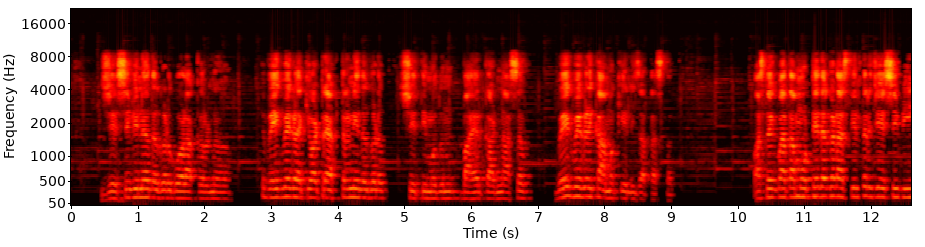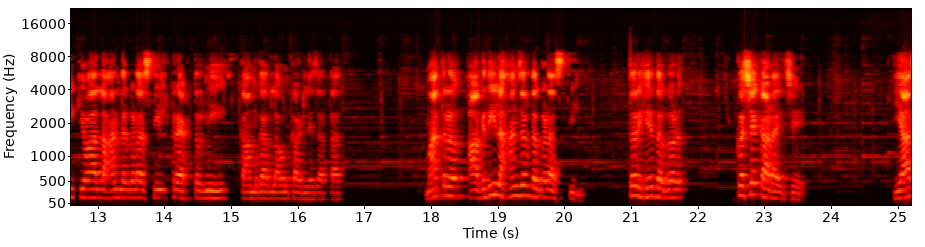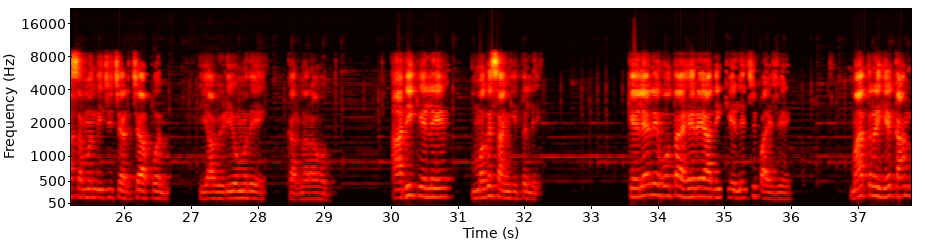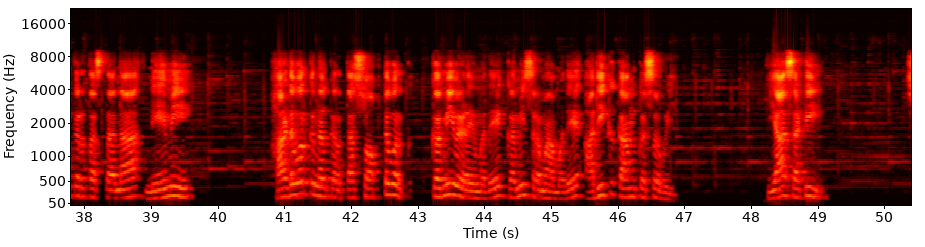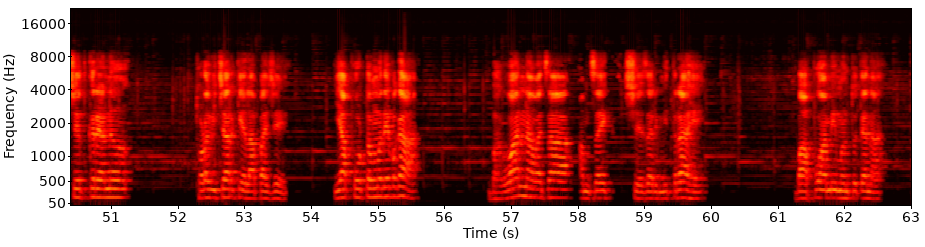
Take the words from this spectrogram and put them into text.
जेसीबीनं दगड गोळा करणं हे वेगवेगळ्या किंवा ट्रॅक्टरने दगड शेतीमधून बाहेर काढणं असं वेगवेगळी कामं केली जात असतात. वास्तविक पाहता मोठे दगड असतील तर जेसीबी किंवा लहान दगड असतील ट्रॅक्टरनी कामगार लावून काढले जातात. मात्र अगदी लहान जर दगड असतील तर हे दगड कसे काढायचे? या संबंधीची चर्चा आपण या व्हिडिओमध्ये करणार आहोत. आधी केले मग सांगितले. केल्याने होत आहे रे आधी केलेची पाहिजे. मात्र हे काम करत असताना नेहमी हार्डवर्क न करता सॉफ्टवर्क कमी वेळेमध्ये कमी श्रमामध्ये अधिक काम कसं होईल? यासाठी शेतकऱ्यानं थोडा विचार केला पाहिजे. या फोटोमध्ये बघा भगवान नावाचा आमचा एक शेजारी मित्र आहे. बापू आम्ही म्हणतो त्यांना.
